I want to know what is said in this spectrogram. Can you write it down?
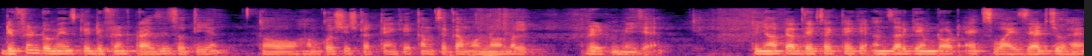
Different domains की डिफरेंट प्राइजेस होती है तो हम कोशिश करते हैं कि कम से कम और नॉर्मल रेट में मिल जाए। तो यहाँ पे आप देख सकते हैं कि Anjar game dot X Y Z जो है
